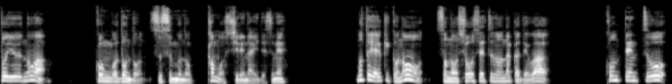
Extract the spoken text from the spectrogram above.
というのは今後どんどん進むのかもしれないですね。元谷由紀子のその小説の中では、コンテンツを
